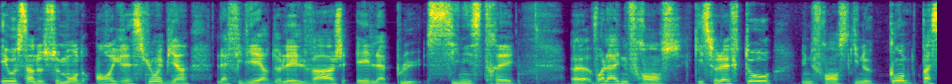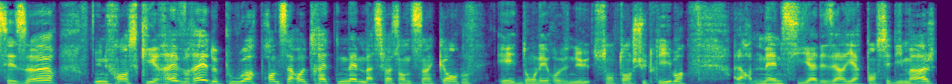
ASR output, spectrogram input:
Et au sein de ce monde en régression, eh bien, la filière de l'élevage est la plus sinistrée. Euh, voilà une France qui se lève tôt, une France qui ne compte pas ses heures, une France qui rêverait de pouvoir prendre sa retraite même à 65 ans et dont les revenus sont en chute libre. Alors même s'il y a des arrière-pensées d'image,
